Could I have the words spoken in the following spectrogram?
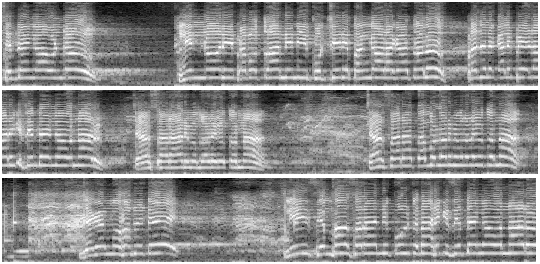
సిద్ధంగా ఉండు. నిన్ను నీ ప్రభుత్వాన్ని నీ కుర్చీని బంగాళాఖాతాలు ప్రజలు కలిపేయడానికి సిద్ధంగా ఉన్నారు. చేస్తారా అని మిమ్మల్ని అడుగుతున్నా. చేస్తారా తమ్ముళ్ళు అని మిమ్మల్ని అడుగుతున్నా. జగన్మోహన్ రెడ్డి నీ సింహాసనాన్ని కూల్చడానికి సిద్ధంగా ఉన్నారు.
